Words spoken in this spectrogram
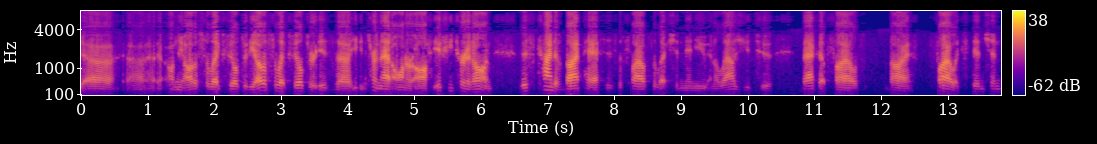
uh, uh, on the auto select filter. The auto select filter is uh, you can turn that on or off. If you turn it on, this kind of bypasses the file selection menu and allows you to back up files by file extension.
